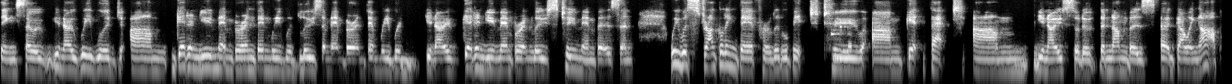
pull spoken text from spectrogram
thing. So, you know, we would um, get a new member and then we would lose a member, and then we would, you know, get a new member and lose two members. And we were struggling there for a little bit to um, get that, um, you know, sort of the numbers uh, going up.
